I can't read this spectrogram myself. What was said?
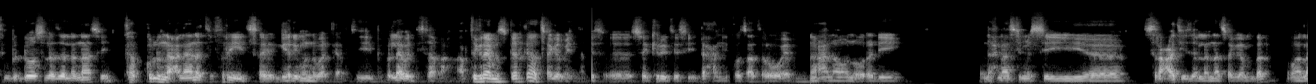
ክንብድዎ ስለ ዘለና ሲ ካብ ኩሉ ንዓና ነቲ ፍርሂ ገሪሙ ንበካ ኣብቲ ብፍላይ ኣብ ኣዲስ ኣበባ ኣብ ትግራይ ምስ ከድካ ፀገም የለን ሴኪሪቲ ሲ ደሓን ይቆፃፀርዎ እዮም ንዓና እውን ኦረዲ ንሕናሲ ምስቲ ስርዓት እዩ ዘለና ፀገም እምበር ዋላ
